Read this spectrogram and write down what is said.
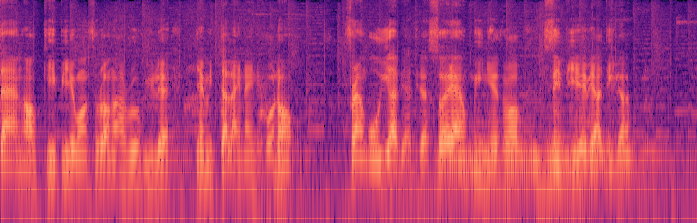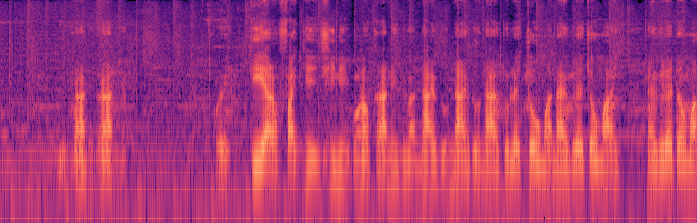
တန်ငေါ့ကေးပြီးတယ်ပေါ့ဆိုတော့ငါရိုဘီလဲပြန်ပြီးတက်လိုက်နိုင်တယ်ပေါ့နော်ဖရန်ကိုကြီးကဗျာဒီလားဆွဲတိုင်းမိနေဆိုတော့စင်ပြေတယ်ဗျာဒီလားခဏနေခဏနေဟိုကေးကတော့ 5K ရှိနေပေါ့နော်ခဏနေဒီမှာနိုင်တို့နိုင်တို့နိုင်တို့လဲကျုံးမှာနိုင်တို့လဲကျုံးမှာနိုင်တို့လဲတုံးမှာ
